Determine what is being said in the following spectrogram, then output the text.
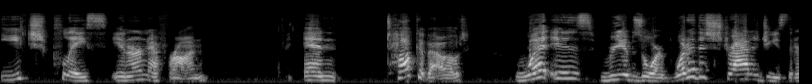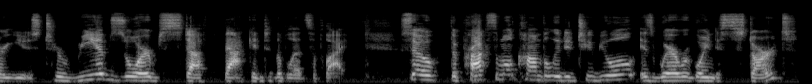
each place in our nephron and talk about what is reabsorbed. What are the strategies that are used to reabsorb stuff back into the blood supply? So the proximal convoluted tubule is where we're going to start.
